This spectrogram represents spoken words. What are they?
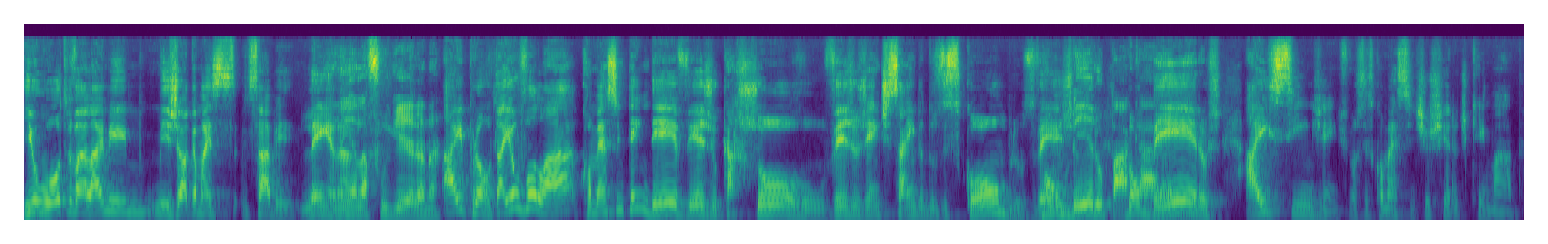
E o outro vai lá e me, me joga mais, sabe, lenha, Nem na, na fogueira, né? Aí pronto, aí eu vou lá, começo a entender, vejo cachorro, vejo gente saindo dos escombros, vejo Bombeiro pra bombeiros. Aí sim, gente, vocês começam a sentir o cheiro de queimado.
